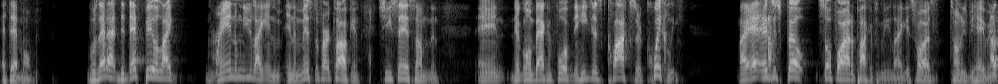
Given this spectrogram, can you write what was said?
at that moment. Was that did that feel like random to you? Like in in the midst of her talking, she says something, and they're going back and forth. Then he just clocks her quickly. Like it, it just felt so far out of pocket for me. Like as far as Tony's behavior. I,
